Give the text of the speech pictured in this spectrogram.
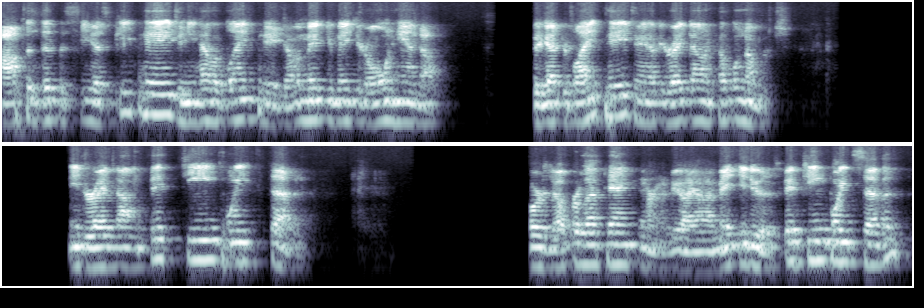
opposite the CSP page and you have a blank page. I'm gonna make you make your own handout. So you got your blank page and I have you write down a couple numbers. Need to write down fifteen point seven. Towards the upper left-hand corner, do I, I make you do this, fifteen point seven,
